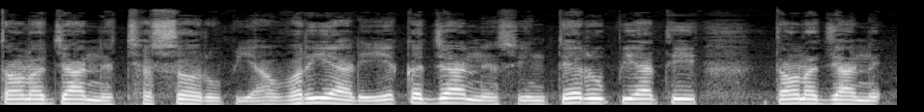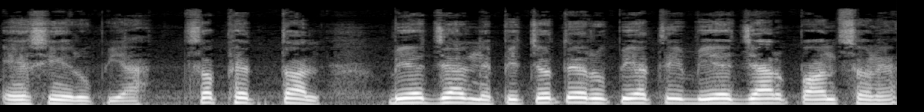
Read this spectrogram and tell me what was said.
ત્રણ હજાર ને છસો રૂપિયા. વરિયાળી એક હજાર ને સિત્તેર રૂપિયાથી ત્રણ હજાર ને એંસી રૂપિયા. સફેદ તલ બે હજાર ને પિચોતેર રૂપિયાથી બે હજાર પાંચસો ને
